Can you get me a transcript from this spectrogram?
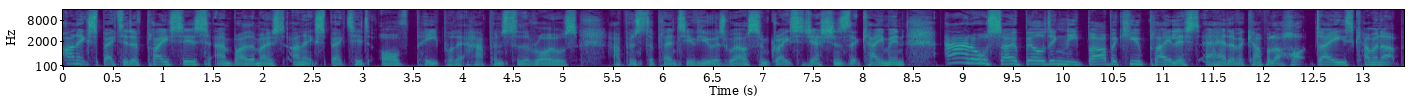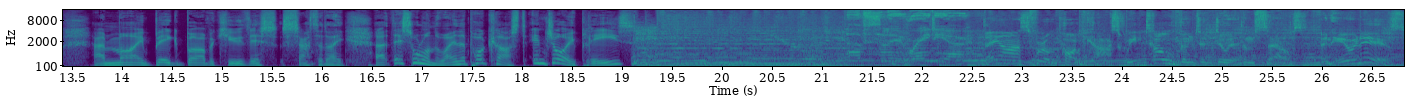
unexpected of places and by the most unexpected of people. It happens to the Royals, happens to plenty of you as well. Some great suggestions that came in, and also building the barbecue playlist ahead of a couple of hot days coming up and my big barbecue this Saturday. Uh, this all on the way in the podcast. Enjoy, please. Absolute Radio. They asked for a podcast. We told them to do it themselves. And here it is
